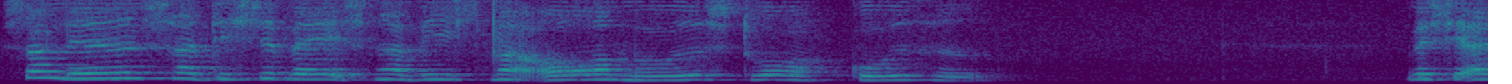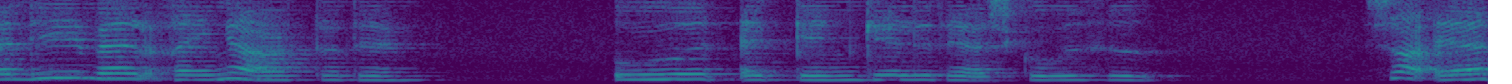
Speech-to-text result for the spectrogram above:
Således har disse væsener vist mig overmåde stor godhed. Hvis jeg alligevel ringeagter dem, uden at gengælde deres godhed, så er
